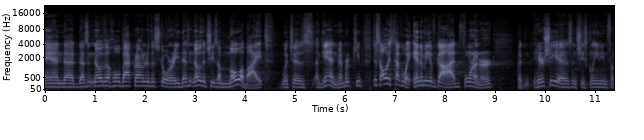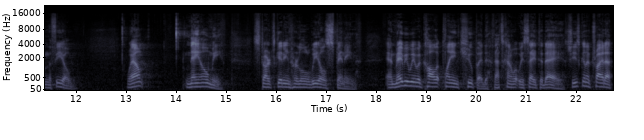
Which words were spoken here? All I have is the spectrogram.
and uh, doesn't know the whole background or the story, doesn't know that she's a Moabite, which is, again, remember, keep just always tuck away, enemy of God, foreigner. But here she is, and she's gleaning from the field. Well, Naomi starts getting her little wheels spinning. And maybe we would call it playing Cupid. That's kind of what we say today. She's going to try to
